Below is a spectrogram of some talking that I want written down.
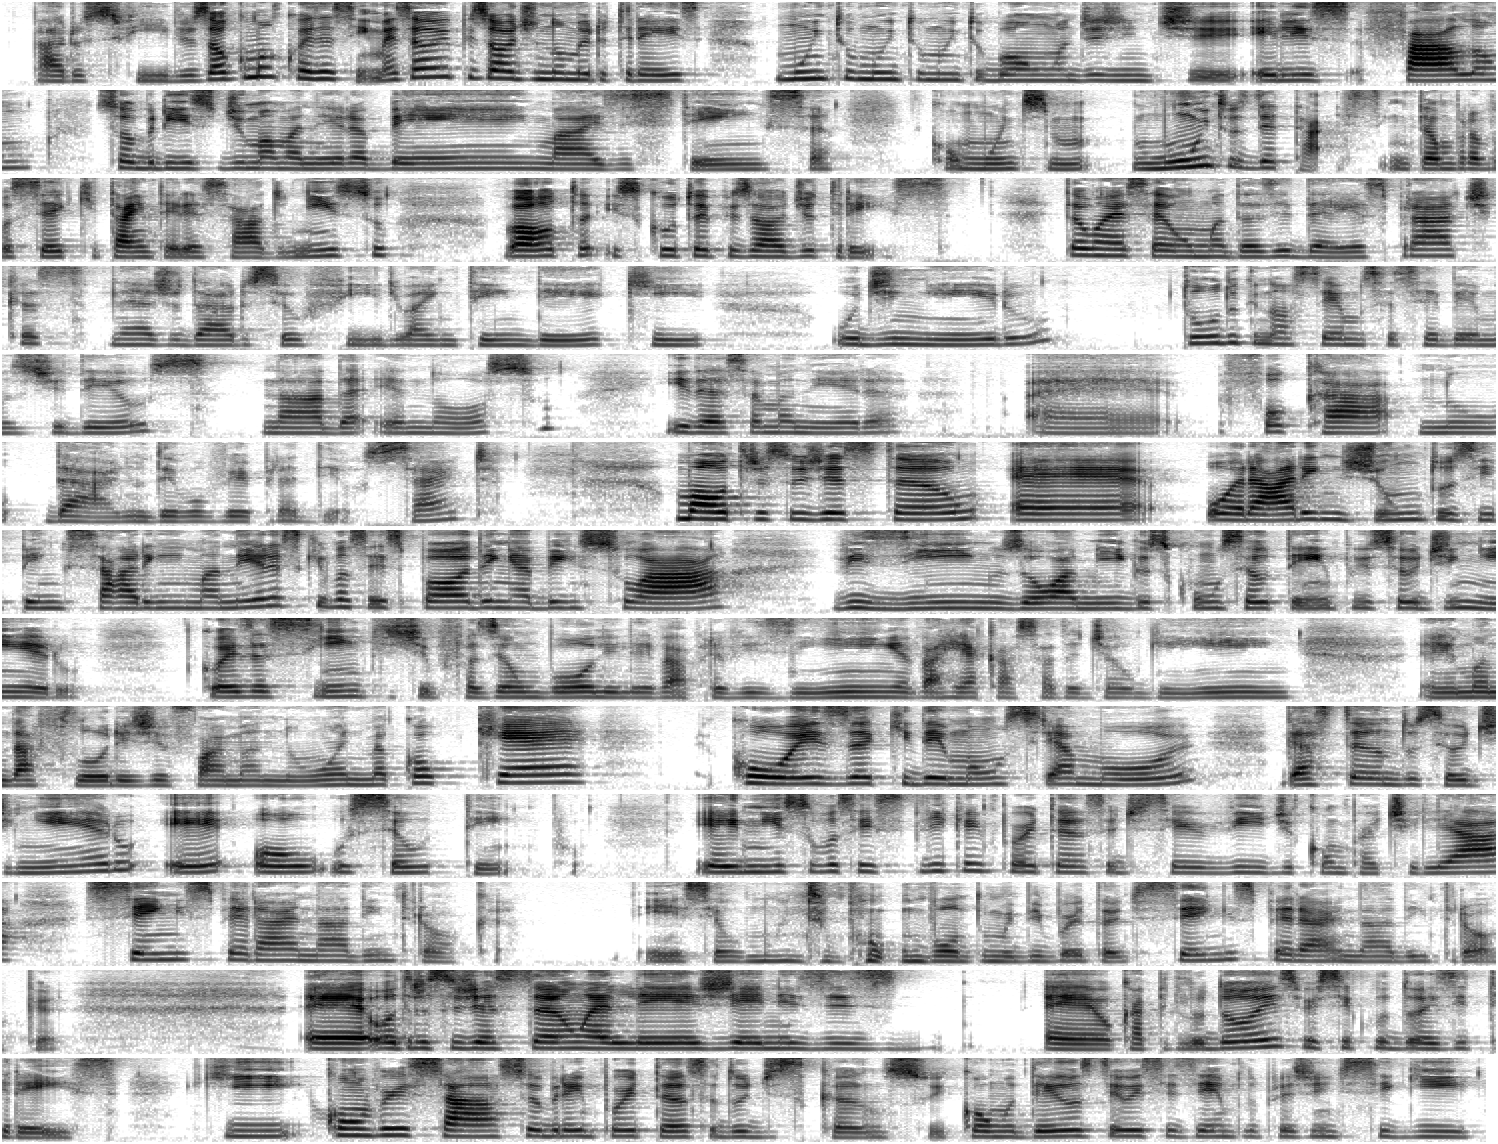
para os filhos, alguma coisa assim. Mas é o episódio número 3, muito, muito, muito bom, onde a gente eles falam sobre isso de uma maneira bem mais extensa, com muitos, muitos detalhes. Então, para você que está interessado nisso, Volta, escuta o episódio 3. Então, essa é uma das ideias práticas, né? Ajudar o seu filho a entender que o dinheiro, tudo que nós temos, recebemos de Deus, nada é nosso, e dessa maneira é, focar no dar, no devolver para Deus, certo? Uma outra sugestão é orarem juntos e pensarem em maneiras que vocês podem abençoar vizinhos ou amigos com o seu tempo e o seu dinheiro. Coisas simples, tipo fazer um bolo e levar para a vizinha, varrer a calçada de alguém, é, mandar flores de forma anônima, qualquer coisa que demonstre amor, gastando o seu dinheiro e ou o seu tempo. E aí nisso você explica a importância de servir, de compartilhar, sem esperar nada em troca. Esse é um, muito, um ponto muito importante, sem esperar nada em troca. É, outra sugestão é ler Gênesis, é, o capítulo 2, versículo 2 e 3, que conversar sobre a importância do descanso e como Deus deu esse exemplo para a gente seguir.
